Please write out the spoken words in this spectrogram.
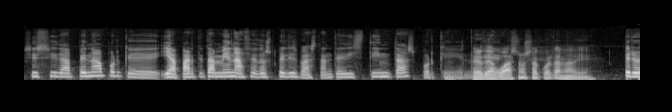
Sí. sí. da pena porque. Y aparte también hace dos pelis bastante distintas porque. Pero de Was no se acuerda nadie. Pero,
